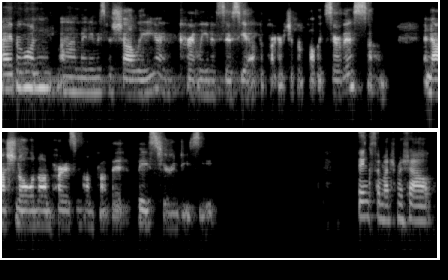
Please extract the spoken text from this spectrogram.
Hi, everyone. Uh, my name is Michelle Lee. I'm currently an associate at the Partnership for Public Service. Um, a national nonpartisan nonprofit based here in DC. Thanks so much, Michelle.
